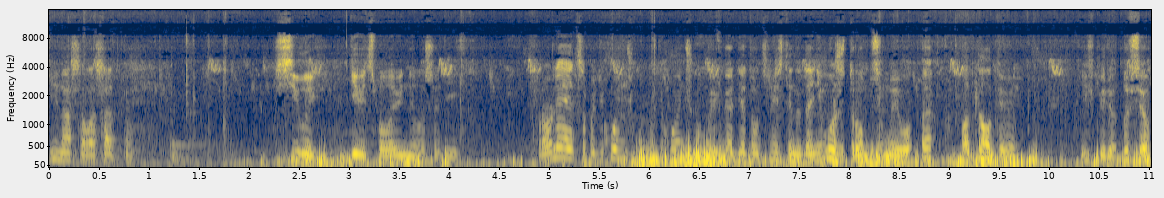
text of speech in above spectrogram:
И наша лошадка силой 9,5 лошадей. Справляется потихонечку, потихонечку гребет, где-то вот с места иногда не может тронуться, мы его э, подталкиваем и вперед. Ну все,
